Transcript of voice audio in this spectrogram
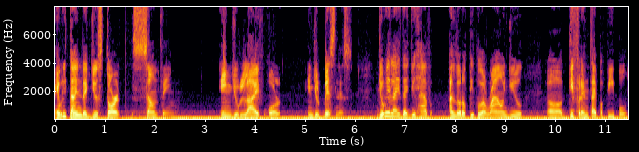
every time that you start something in your life or in your business, you realize that you have a lot of people around you, uh, different type of people.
